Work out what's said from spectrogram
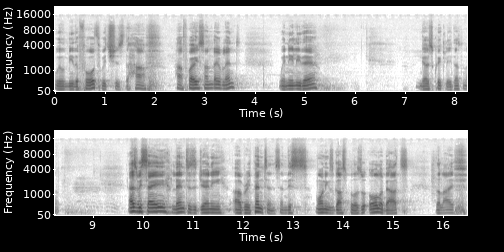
will be the fourth, which is the half halfway Sunday of Lent. We're nearly there. It goes quickly, doesn't it? As we say, Lent is a journey of repentance, and this morning's gospel is all about the life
